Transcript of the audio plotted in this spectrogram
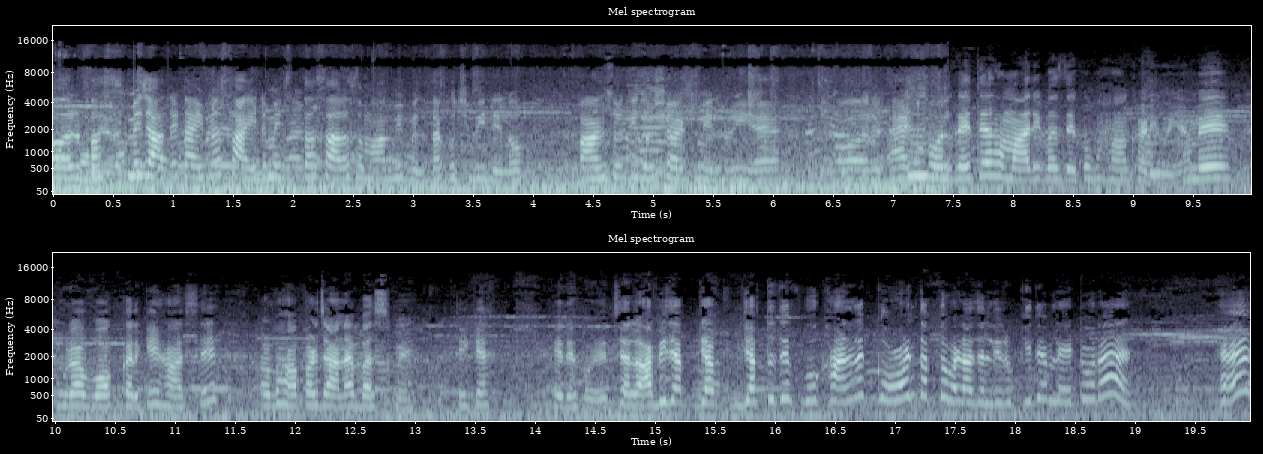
और बस में जाते टाइम ना साइड में इतना सारा सामान भी मिलता है, कुछ भी ले लो। 500 की दो शर्ट मिल रही है। और हेडफोन गए थे, हमारी बस देखो वहाँ खड़ी हुई है। हमें पूरा वॉक करके यहाँ से और वहाँ पर जाना है बस में, ठीक है? ये देखो, ये चलो, अभी जब जब जब तुझे वो खाना था, कौन तब तो बड़ा जल्दी रुकी थी? अब लेट हो रहा है? हैं?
